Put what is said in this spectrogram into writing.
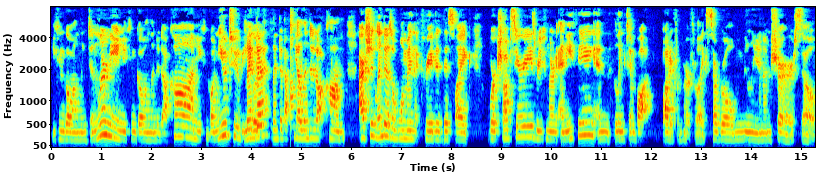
You can go on LinkedIn Learning, you can go on lynda.com, you can go on YouTube. You Lynda? Lynda.com? Yeah, lynda.com. Actually, Lynda is a woman that created this like workshop series where you can learn anything, and LinkedIn bought bought it from her for like several million, I'm sure. So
